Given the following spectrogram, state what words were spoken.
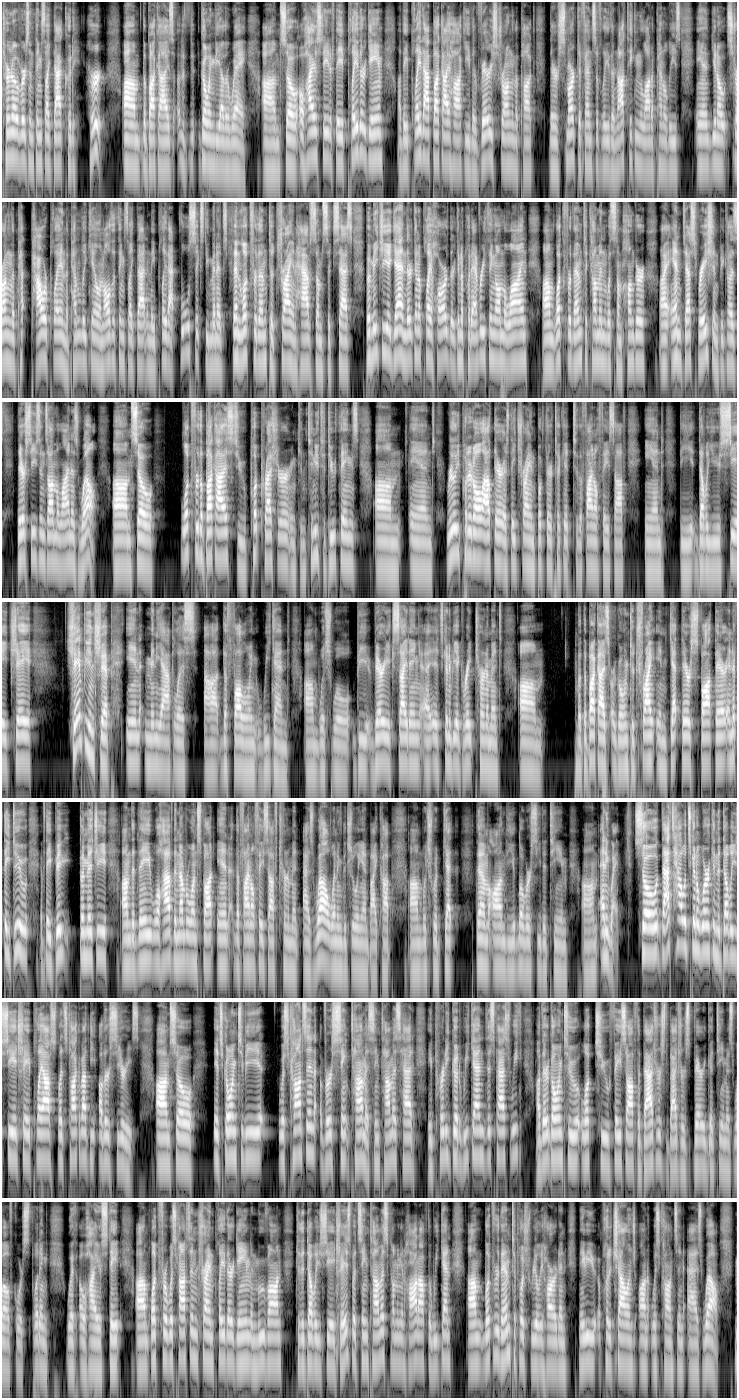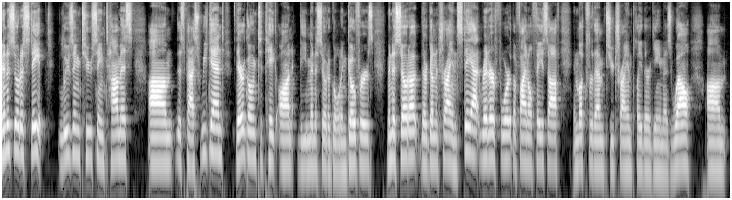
turnovers and things like that could hurt um, the Buckeyes uh, going the other way. Um, so Ohio State, if they play their game, uh, they play that Buckeye hockey. They're very strong in the puck. They're smart defensively. They're not taking a lot of penalties, and you know, strong the pe- power play and the penalty kill and all the things like that. And they play that full 60 minutes. Then look for them to try and have some success. Bemidji again, they're gonna play hard. They're gonna put everything on the line. Um, look for them to come in with some hunger uh, and desperation because their season's on the line as well. Um, so look for the Buckeyes to put pressure and continue to do things um, and really put it all out there as they try and book their ticket to the final faceoff and the WCHA championship in Minneapolis uh, the following weekend, um, which will be very exciting. Uh, it's going to be a great tournament. Um, but the Buckeyes are going to try and get their spot there. And if they do, if they beat Bemidji, um, that they will have the number one spot in the final faceoff tournament as well, winning the Julian by Cup, um, which would get them on the lower seeded team. Um, anyway, so that's how it's going to work in the WCHA playoffs. Let's talk about the other series. Um, so it's going to be Wisconsin versus St. Thomas. St. Thomas had a pretty good weekend this past week. Uh, they're going to look to face off the Badgers. The Badgers, very good team as well, of course, splitting with Ohio State. Um, look for Wisconsin, to try and play their game and move on to the WCHAs. But St. Thomas coming in hot off the weekend. Um, look for them to push really hard and maybe put a challenge on Wisconsin as well. Minnesota State losing to St. Thomas um, this past weekend. They're going to take on the Minnesota Golden Gophers. Minnesota, they're going to try and stay at Ridder for the final faceoff and look for them to try and play their game as well. Um,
